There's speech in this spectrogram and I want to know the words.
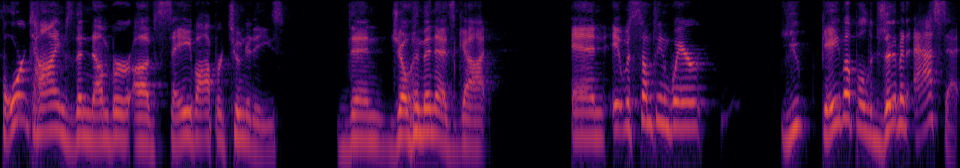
four times the number of save opportunities than Joe Jimenez got. And it was something where you gave up a legitimate asset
